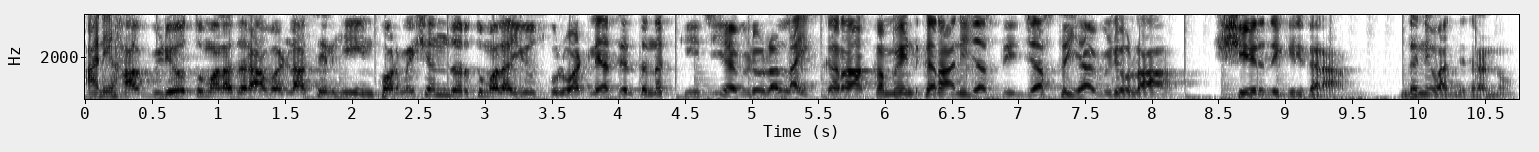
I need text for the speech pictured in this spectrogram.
आणि हा व्हिडिओ तुम्हाला जर आवडला असेल ही इन्फॉर्मेशन जर तुम्हाला युजफुल वाटली असेल तर नक्कीच या व्हिडिओला लाईक करा कमेंट करा आणि जास्तीत जास्त ह्या व्हिडिओला शेअर देखील करा. धन्यवाद मित्रांनो.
